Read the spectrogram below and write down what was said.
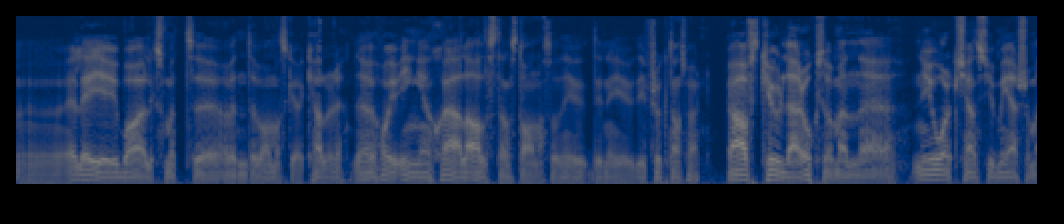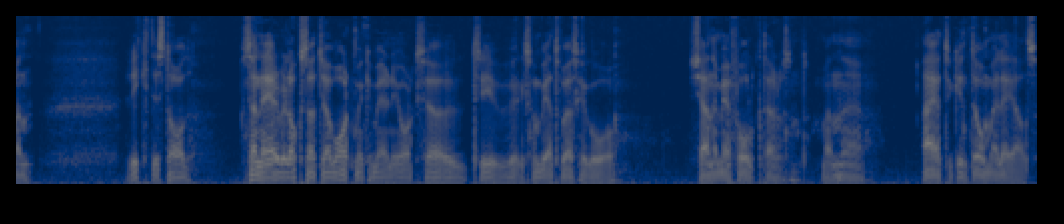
Eh, LA är ju bara liksom ett, eh, jag vet inte vad man ska kalla det. Det har ju ingen själ alls den stan alltså. Det är, den är ju, det är fruktansvärt. Jag har haft kul där också men eh, New York känns ju mer som en riktig stad. Sen är det väl också att jag har varit mycket mer i New York så jag triv, liksom vet var jag ska gå och känner mer folk där och sånt. Men nej jag tycker inte om LA alls.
